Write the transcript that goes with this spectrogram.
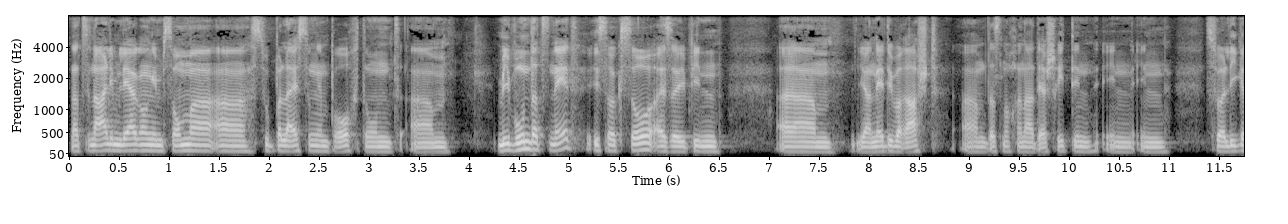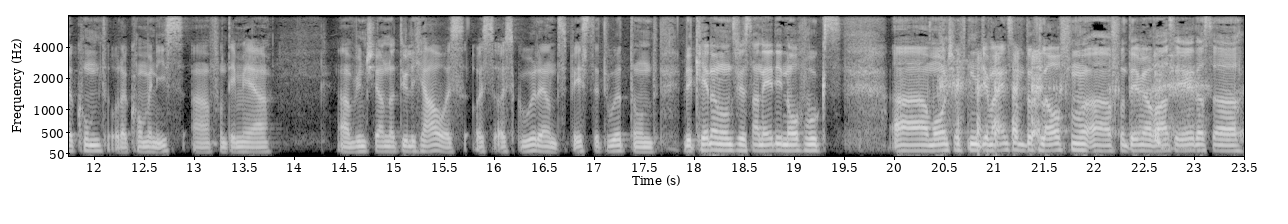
National im Lehrgang im Sommer äh, super Leistungen gebracht und ähm, mich wundert's nicht, ich sag's so. Also ich bin ähm, ja nicht überrascht, ähm, dass noch einer der Schritt in, in, in so eine Liga kommt oder kommen ist. Äh, von dem her äh, wünsche ich ihm natürlich auch alles, alles, alles Gute und das Beste dort. Und wir kennen uns, wir sind eh die Nachwuchsmannschaften äh, gemeinsam durchlaufen. Äh, von dem her weiß ich eh, dass er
